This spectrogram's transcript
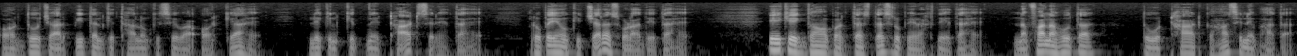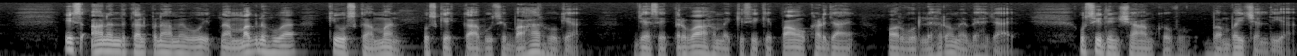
और दो चार पीतल के थालों की सेवा और क्या है? लेकिन कितने ठाठ से रहता है। रुपयों की चरस उड़ा देता है। एक एक दांव पर दस दस रुपये रख देता है। नफा न होता तो वो ठाठ कहाँ से निभाता? इस आनंद कल्पना में वो इतना मग्न हुआ कि उसका मन उसके काबू से बाहर हो गया। जैसे प्रवाह में किसी के पाँव खड़ जाए और वो लहरों में बह जाए। उसी दिन शाम को वो बंबई चल दिया।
